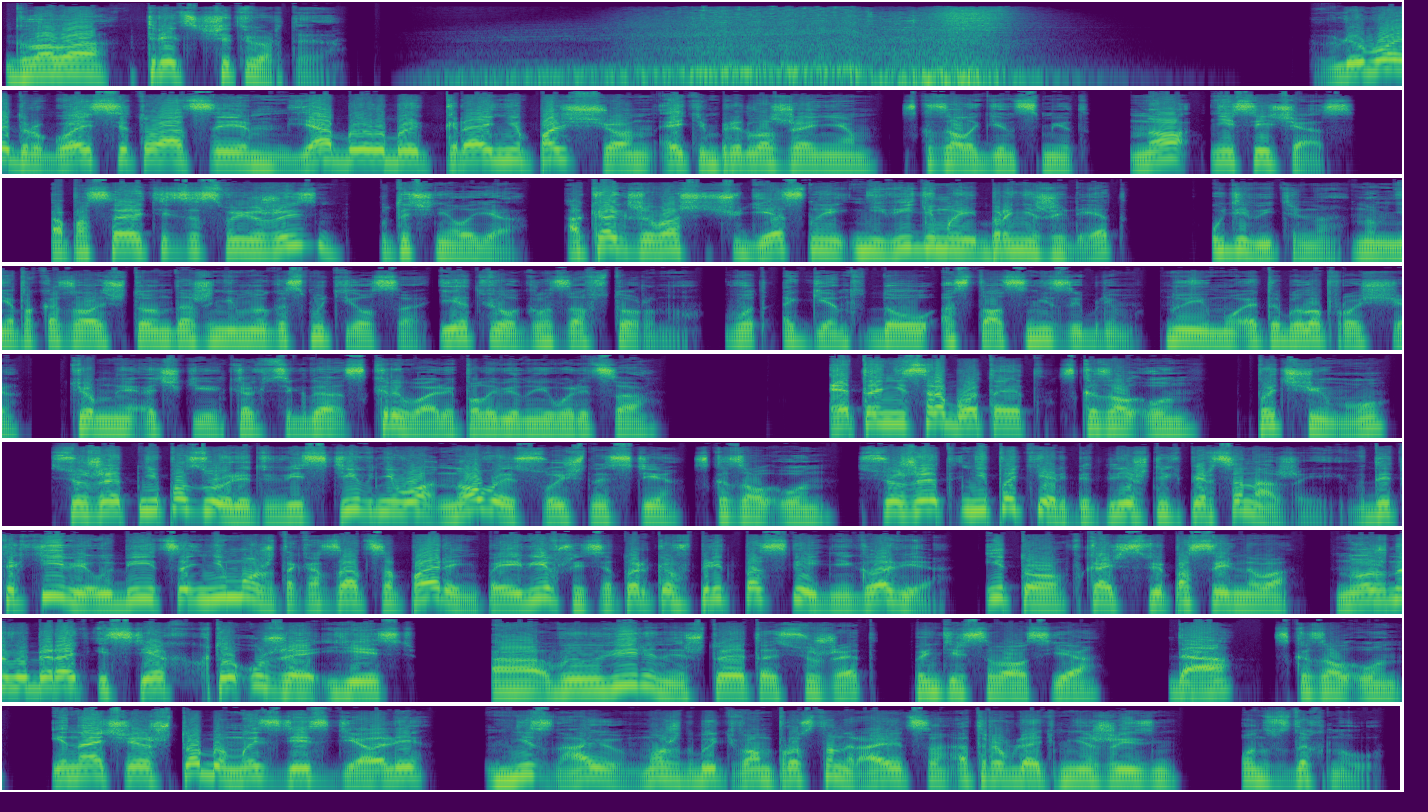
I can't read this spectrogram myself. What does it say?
Глава 34 «В любой другой ситуации я был бы крайне польщен этим предложением», — сказал агент Смит. «Но не сейчас». «Опасаетесь за свою жизнь?» — уточнил я. «А как же ваш чудесный невидимый бронежилет?» Удивительно, но мне показалось, что он даже немного смутился и отвел глаза в сторону. Вот агент Доу остался незыблем, но ему это было проще. Темные очки, как всегда, скрывали половину его лица. «Это не сработает», — сказал он. «Почему?» «Сюжет не позорит ввести в него новые сущности», — сказал он. «Сюжет не потерпит лишних персонажей. В детективе убийца не может оказаться парень, появившийся только в предпоследней главе. И то в качестве посыльного. Нужно выбирать из тех, кто уже есть». «А вы уверены, что это сюжет?» — поинтересовался я. «Да», — сказал он. «Иначе что бы мы здесь делали?» «Не знаю. Может быть, вам просто нравится отравлять мне жизнь?» Он вздохнул.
